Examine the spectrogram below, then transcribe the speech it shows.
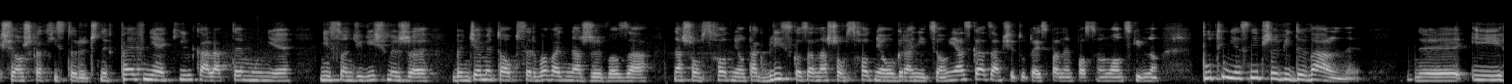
książkach historycznych. Pewnie kilka lat temu nie, nie sądziliśmy, że będziemy to obserwować na żywo za naszą wschodnią, tak blisko za naszą wschodnią granicą. Ja zgadzam się tutaj z panem posłem Łąckim. No, Putin jest nieprzewidywalny. Y, I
